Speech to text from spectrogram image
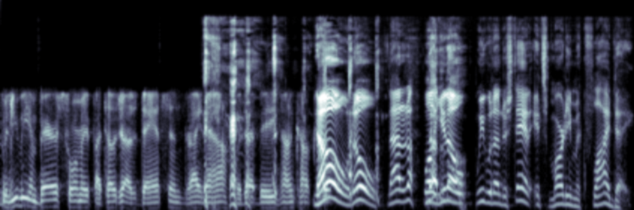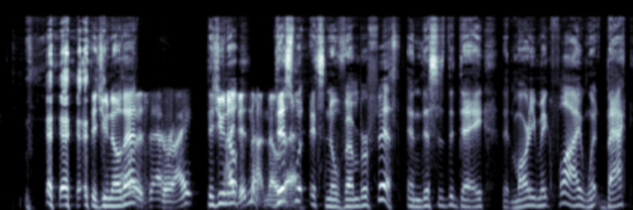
Would you be embarrassed for me if I told you I was dancing right now? Would that be uncomfortable? No, no, not at all. Well, Not you know, all. we would understand. It's Marty McFly Day. Did you know oh, that? Oh, is that right? Did you know? I did not know this. that. wa- it's November fifth, and this is the day that Marty McFly went back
